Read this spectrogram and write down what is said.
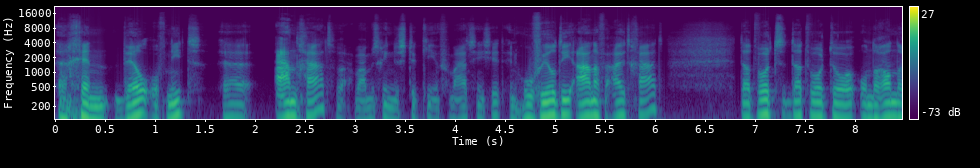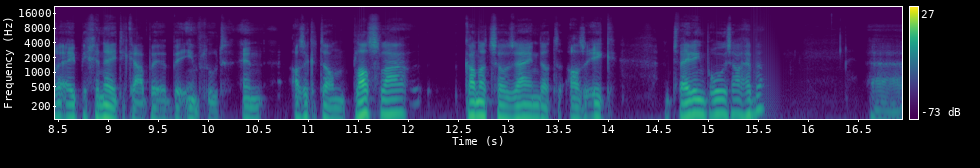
een gen wel of niet aangaat, waar, waar misschien een stukje informatie in zit, en hoeveel die aan of uitgaat, dat wordt, dat wordt door onder andere epigenetica be- beïnvloed. En als ik het dan plat sla, kan het zo zijn dat als ik een tweelingbroer zou hebben, eh,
